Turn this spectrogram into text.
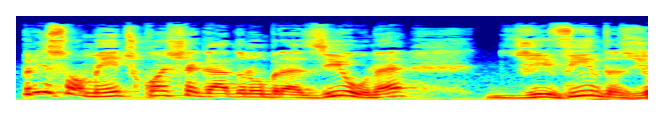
principalmente com a chegada no Brasil, né, de vindas de,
